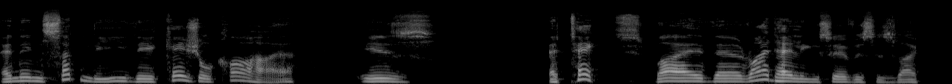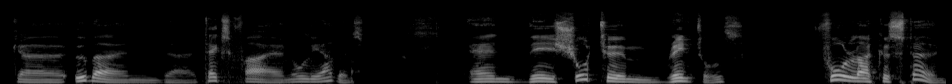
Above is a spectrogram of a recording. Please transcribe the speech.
and then suddenly their casual car hire is attacked by the ride hailing services like uh, Uber and uh, Taxify and all the others. And their short term rentals fall like a stone.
